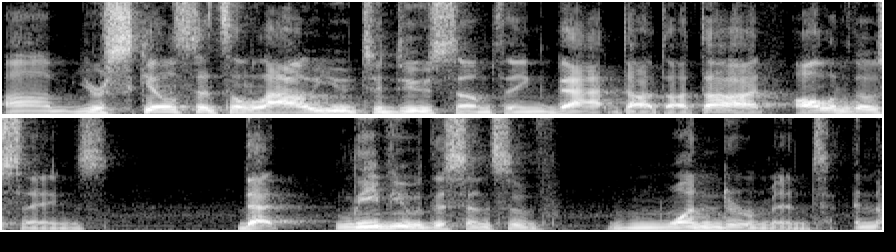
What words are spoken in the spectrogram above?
um, your skill sets allow you to do something that dot dot dot, all of those things that leave you with this sense of wonderment and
